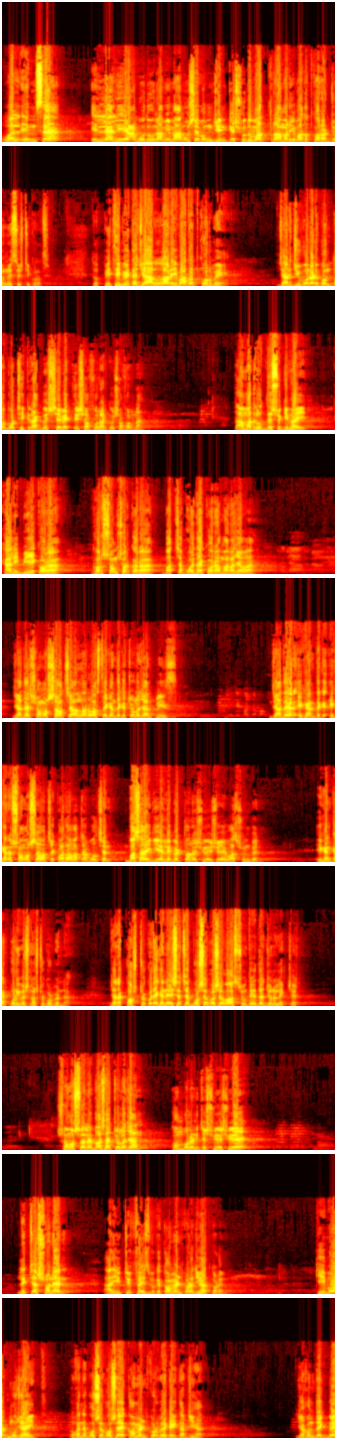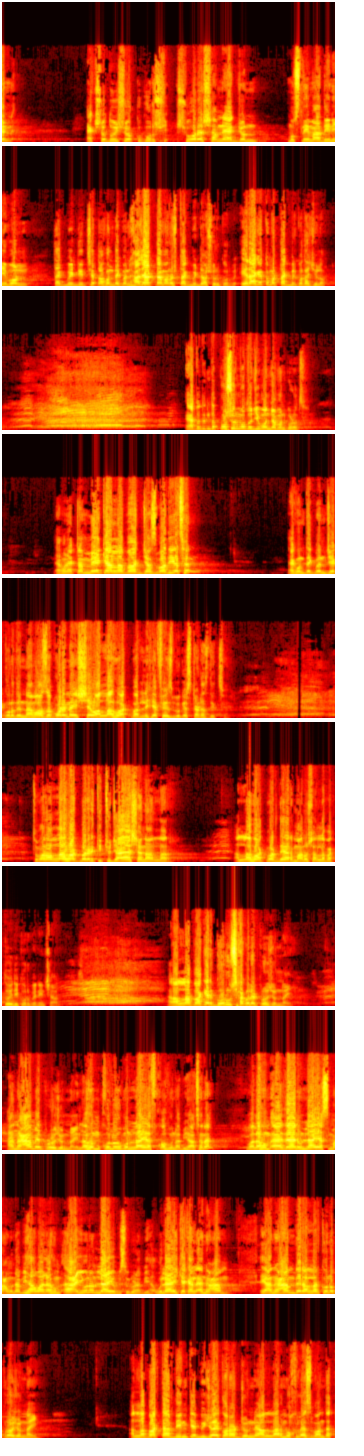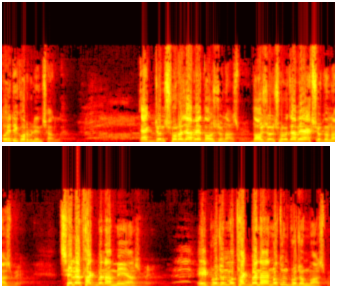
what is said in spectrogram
ওয়াল ইংসা ইল্লা আবুদুন আমি মানুষ এবং জিনকে শুধুমাত্র আমার ইবাদত করার জন্য সৃষ্টি করেছি। তো পৃথিবীতে যে আল্লাহর ইবাদত করবে, যার জীবনের গন্তব্য ঠিক রাখবে, সে ব্যক্তি সফল, আর কেউ সফল না। তা আমাদের উদ্দেশ্য কি ভাই? খালি বিয়ে করা, ঘর সংসার করা, বাচ্চা পয়দা করা, মারা যাওয়া? যাদের সমস্যা হচ্ছে আল্লাহর ওয়াস্তে, এখান থেকে চলে যান, প্লিজ। যাদের এখান থেকে, এখানে সমস্যা হচ্ছে, কথাবার্তা বলছেন, বাসায় গিয়ে লেপের তলে শুয়ে শুয়ে ওয়াজ শুনবেন। এখানকার পরিবেশ নষ্ট করবেন না। যারা কষ্ট করে এখানে এসেছে, বসে বসে ওয়াজ শুনতে, এদের জন্য লেকচার সমস্যা হলে বাসায় চলে যান, কম্বলের নিচে শুয়ে শুয়ে লেকচার শোনেন, আর ইউটিউব ফেসবুকে কমেন্ট করে জিহাদ করেন। কিবোর্ড মুজাহিদ, ওখানে বসে বসে কমেন্ট করবে, এটাই তার জিহাদ। যখন দেখবেন একশো, দুইশো কুকুর শুয়োরের সামনে একজন মুসলিমা, দিনী, বোন তাকবির দিচ্ছে, তখন দেখবেন হাজারটা মানুষ তাকবির দেওয়া শুরু করবে। এর আগে তোমার তাকবির কোথায় ছিল? এতদিন তো পশুর মতো জীবনযাপন করেছে। এখন একটা মেয়েকে আল্লাহ পাক জজবা দিয়েছেন। এখন দেখবেন যে কোনোদিন নামাজও পড়ে নাই, সেও আল্লাহ আকবার লিখে ফেসবুকে স্ট্যাটাস দিচ্ছে। তোমার আল্লাহ আকবরের কিছু যায় আসে না আল্লাহর। আল্লাহ আকবর দেয়ার মানুষ আল্লাহ পাক তৈরি করবেন ইনশাআল্লাহ। আর আল্লাহ পাকের গরু ছাগলের প্রয়োজন নাই। আনআমের প্রয়োজন নাই। লাহুম বিহা। আছে না? ওয়ালাহুম আযানুন লা ইয়াসমাউনা বিহা ওয়ালাহুম আ'য়ুনুন লা ইউবসিরুনা বিহা। উলাইকা কাল আনআম। এই আনআমদের আল্লাহর কোনো প্রয়োজন নাই। আল্লাহ পাক তার দিনকে বিজয় করার জন্য আল্লাহর মুখলেস বান্দা তৈরি করবেন ইনশাআল্লাহ। একজন সরে যাবে, দশজন আসবে। দশজন সরে যাবে একশো জন আসবে। ছেলে থাকবে না, মেয়ে আসবে। এই প্রজন্ম থাকবে না, নতুন প্রজন্ম আসবে।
